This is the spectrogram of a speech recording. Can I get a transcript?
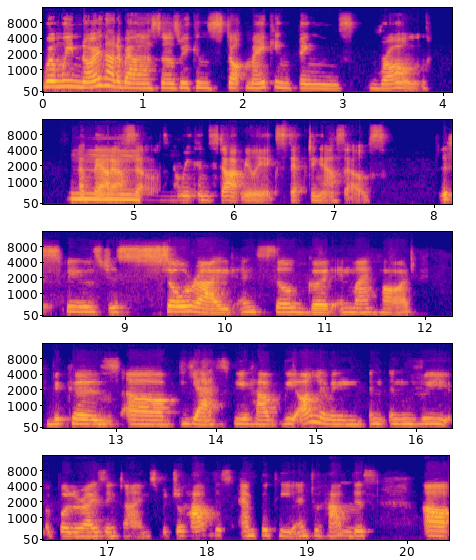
when we know that about ourselves, we can stop making things wrong mm. about ourselves and we can start really accepting ourselves. This feels just so right and so good in my heart because mm. uh, yes we have we are living in, in really polarizing times but to have this empathy and to have mm. this uh,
